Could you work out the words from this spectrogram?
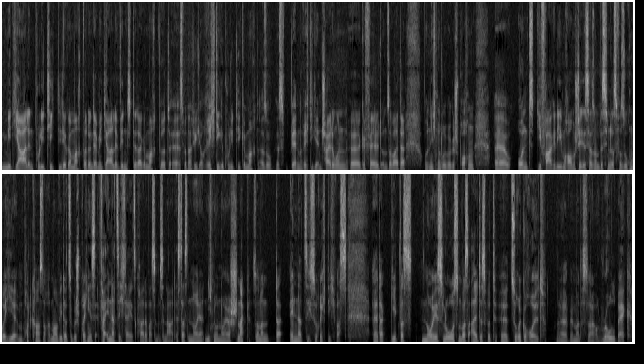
medialen Politik, die da gemacht wird und der mediale Wind, der da gemacht wird. Äh, es wird natürlich auch richtige Politik gemacht. Also es werden richtige Entscheidungen äh, gefällt und so weiter und nicht nur darüber gesprochen. Äh, und die Frage, die im Raum steht, ist ja so ein bisschen, das versuchen wir hier im Podcast auch immer wieder zu besprechen, ist, verändert sich da jetzt gerade was im Senat? Ist das ein neuer, nicht nur ein neuer Schnack, sondern da ändert sich so richtig was. Äh, da geht was Neues los und was Altes wird äh, zurückgerollt, äh, wenn man das sagt. Rollback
